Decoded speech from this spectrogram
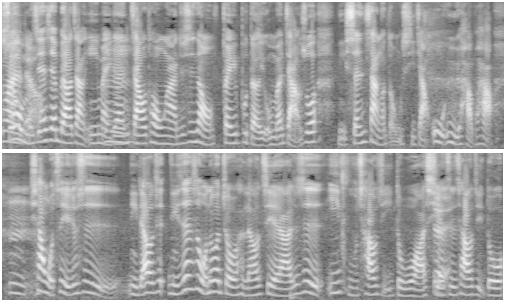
所以我们今天先不要讲医美跟嗯交通啊，就是那种非不得已，我们讲说你身上的东西，讲物欲好不好？嗯，像我自己就是你了解，你认识我那么久，我很了解啊，就是衣服超级多啊，鞋子超级多，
